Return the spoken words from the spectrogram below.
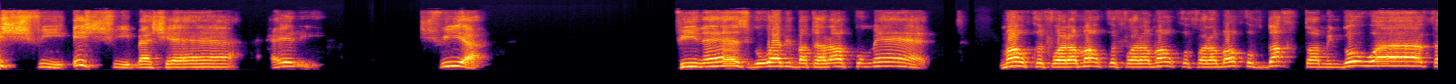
اشفي اشفي مشاعري. اشفيها. في ناس جواها بيبقى تراكمات. موقف ورا موقف ورا موقف ورا موقف ضغطة من جوه ف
